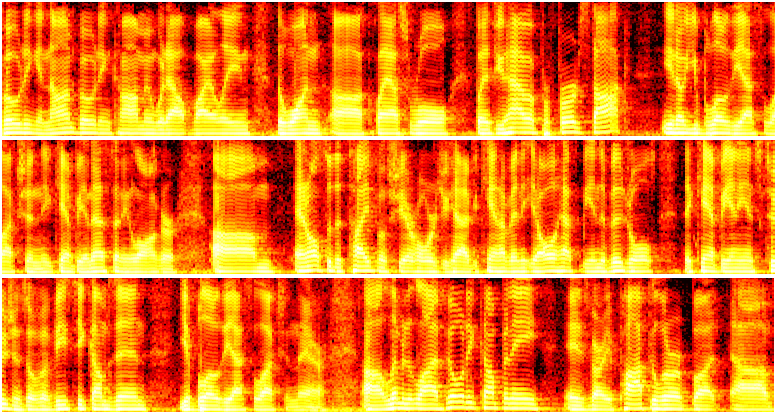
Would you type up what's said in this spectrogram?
voting and non-voting common without violating the one uh, class rule. But if you have a preferred stock, you know, you blow the S election. You can't be an S any longer. Um, and also the type of shareholders you have. You can't have any, you all have to be individuals. They can't be any institutions. So if a VC comes in, you blow the S election there. Uh, limited liability company is very popular, but uh,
